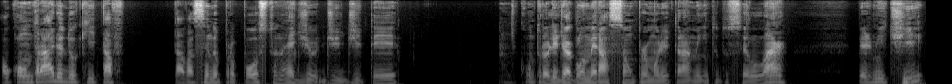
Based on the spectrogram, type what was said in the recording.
ao contrário do que estava sendo proposto né, de, de, de ter controle de aglomeração por monitoramento do celular, permitir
